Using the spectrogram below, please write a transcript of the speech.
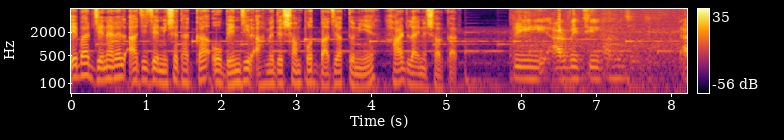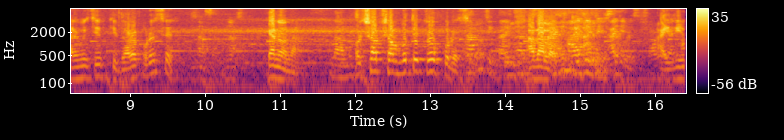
এবার জেনারেল আজিজের নিষেধাজ্ঞা ও বেনজির আহমেদের সম্পদ বাজেয়াপ্ত নিয়ে হার্ড লাইনে সরকার আর্মি চিফ। আর্মি চিফ কি ধরা পড়েছে। কেন না? না, ওর সব সম্পত্তি ক্রোপ করেছে। আদালত। IGP,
